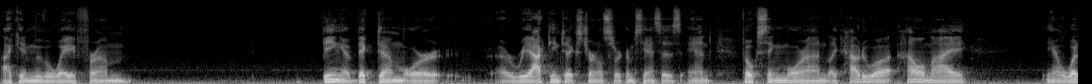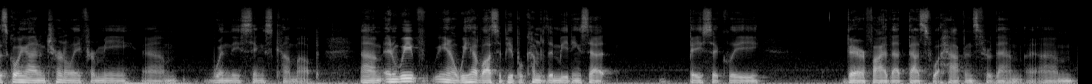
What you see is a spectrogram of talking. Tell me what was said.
I can move away from being a victim or, or reacting to external circumstances and focusing more on like how do I, how am I, you know, what is going on internally for me um, when these things come up. Um, and we've you know we have lots of people come to the meetings that basically verify that that's what happens for them. Um,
